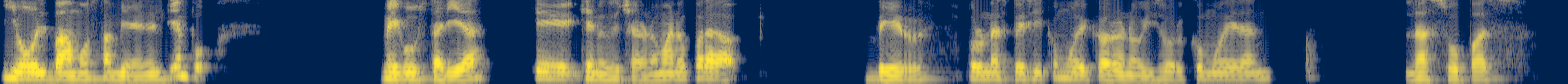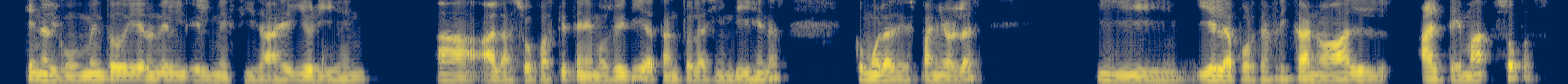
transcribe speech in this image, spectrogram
Y volvamos también en el tiempo. Me gustaría que, nos echara una mano para ver por una especie como de coronavisor cómo eran las sopas que en algún momento dieron el, mestizaje y origen a, las sopas que tenemos hoy día, tanto las indígenas como las españolas, y, el aporte africano al, tema sopas.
